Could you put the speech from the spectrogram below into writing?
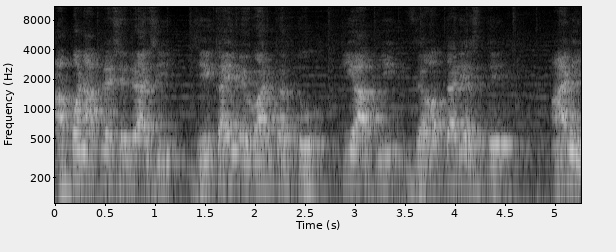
आपण आपल्या शरीराशी जे काही व्यवहार करतो ती आपली जबाबदारी असते आणि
